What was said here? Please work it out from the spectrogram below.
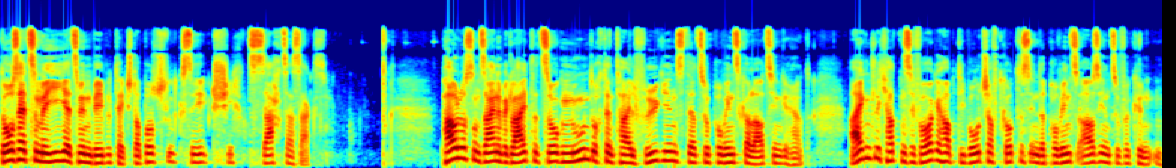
Da setzen wir ein jetzt mit dem Bibeltext. Apostelgeschichte 16,6. Paulus und seine Begleiter zogen nun durch den Teil Phrygiens, der zur Provinz Galatien gehört. Eigentlich hatten sie vorgehabt, die Botschaft Gottes in der Provinz Asien zu verkünden,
